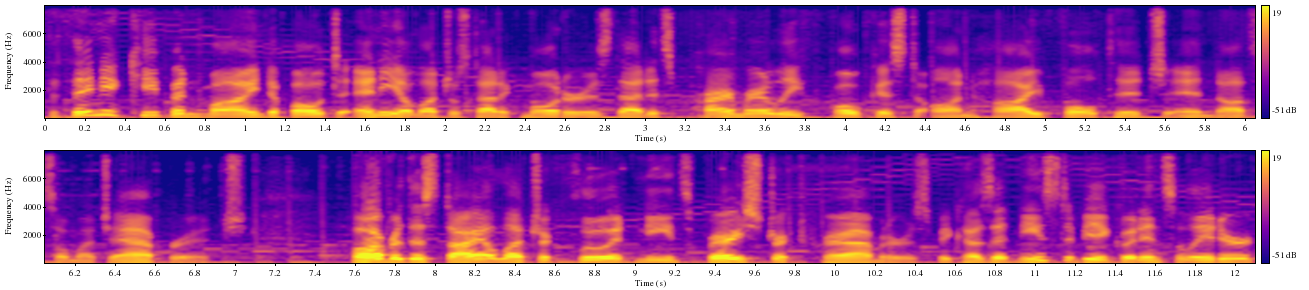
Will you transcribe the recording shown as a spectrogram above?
The thing to keep in mind about any electrostatic motor is that it's primarily focused on high voltage and not so much amperage. However, this dielectric fluid needs very strict parameters because it needs to be a good insulator,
